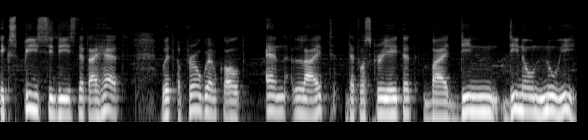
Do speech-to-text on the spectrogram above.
XP CDs that I had with a program called nLite that was created by Din Dino Nuhi.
